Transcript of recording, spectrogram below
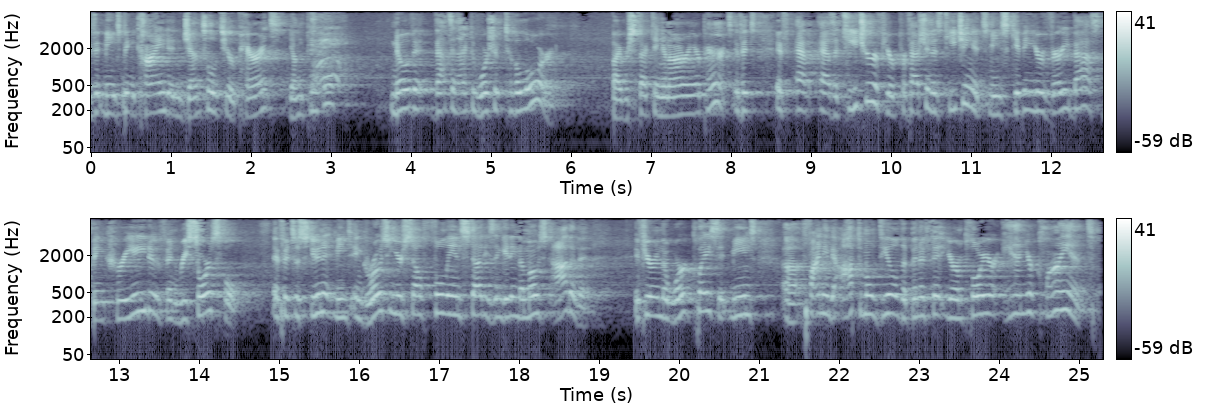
If it means being kind and gentle to your parents, young people, know that that's an act of worship to the Lord by respecting and honoring your parents. If it's if as a teacher, if your profession is teaching, it means giving your very best, being creative and resourceful. If it's a student, it means engrossing yourself fully in studies and getting the most out of it. If you're in the workplace, it means uh, finding the optimal deal to benefit your employer and your client.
